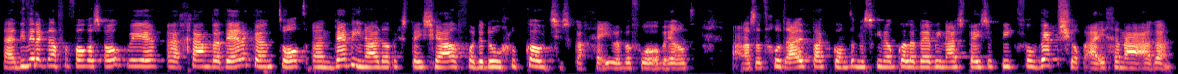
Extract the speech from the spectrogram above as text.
Uh, die wil ik dan vervolgens ook weer uh, gaan bewerken tot een webinar dat ik speciaal voor de doelgroep coaches kan geven, bijvoorbeeld. Nou, als het goed uitpakt, komt er misschien ook wel een webinar specifiek voor webshop-eigenaren.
